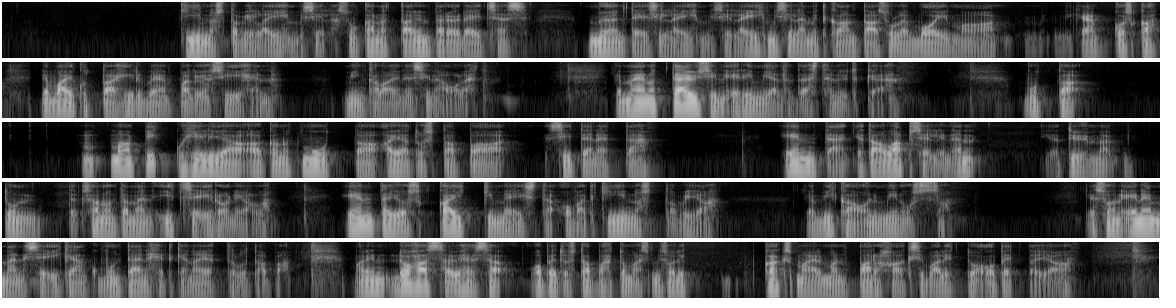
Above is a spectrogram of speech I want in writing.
kiinnostavilla ihmisillä. Sun kannattaa ympäröidä itsesi myönteisillä ihmisillä, ihmisillä, mitkä antaa sulle voimaa, koska ne vaikuttaa hirveän paljon siihen, minkälainen sinä olet. Ja mä en ole täysin eri mieltä tästä nytkään, mutta mä oon pikkuhiljaa alkanut muuttaa ajatustapaa siten, että entä, ja tämä on lapsellinen ja tyhmä, tun, sanon tämän itse ironialla, entä jos kaikki meistä ovat kiinnostavia ja vika on minussa – ja se on enemmän se ikään kuin mun tämän hetken ajattelutapa. Mä olin Dohassa yhdessä opetustapahtumassa, missä oli kaksi maailman parhaaksi valittua opettajaa.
